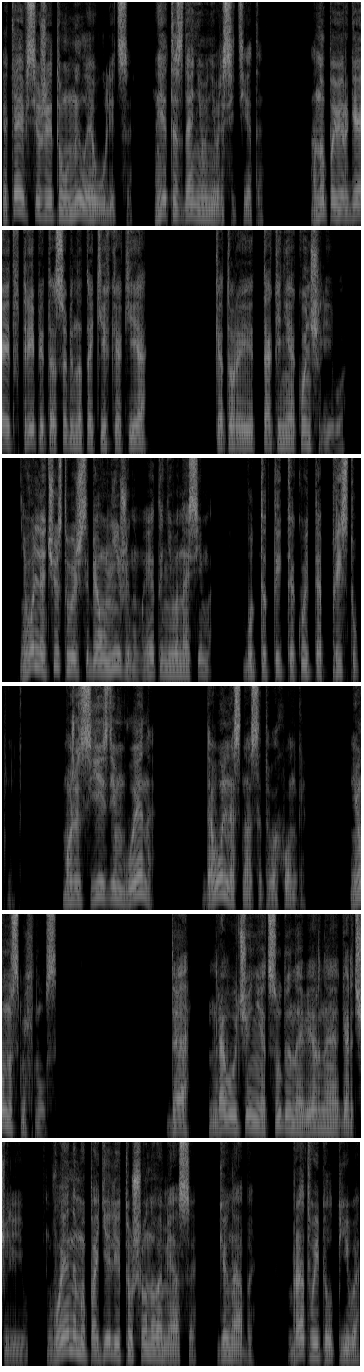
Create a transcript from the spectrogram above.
«Какая все же это унылая улица. Это здание университета. Оно повергает в трепет, особенно таких, как я, которые так и не окончили его. Невольно чувствуешь себя униженным, и это невыносимо. Будто ты какой-то преступник. Может, съездим в Уэна? Довольно с нас этого Хонга?» И он усмехнулся. Да, нравоучения отсюда, наверное, огорчили его. В Уэна мы поели тушеного мяса, гюнабы. Брат выпил пиво.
